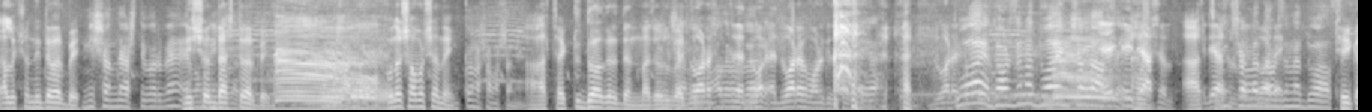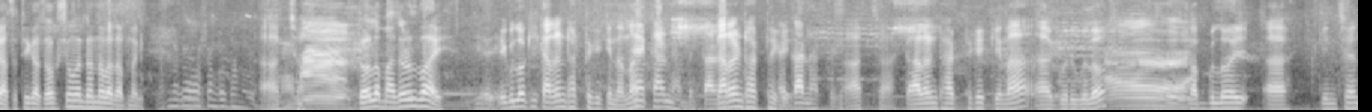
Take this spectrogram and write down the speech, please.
কালেকশন নিতে পারবে? নিঃসন্দেহে আসতে পারবে নিঃসন্দেহে আসতে পারবে? কোনো সমস্যা নেই? কোনো সমস্যা নেই। আচ্ছা একটু দোয়া করে দেন মাজারুল ভাই। দোয়াটা দোয়া- দোয়াটা বড় কিছু দোয়া দশজনের দোয়া ইনশাল্লাহ এই- আছে। এইটা আসল আচ্ছা। দোয়াটাই। দশজনের দোয়া আছে। ঠিক আছে ঠিক আছে। অসংখ্য ধন্যবাদ আপনাকে। আপনাকে অসংখ্য ধন্যবাদ। আচ্ছা। তো হলো মাজারুল ভাই এগুলো কি কারেন্ট হাট থেকে কেনা না? হ্যাঁ কারেন্ট হাট থেকে হ্যাঁ কারেন্ট হাত থেকে। আচ্ছা কারেন্ট হাট থেকে কেনা গরুগুলো। সবগুলোই কিনছেন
